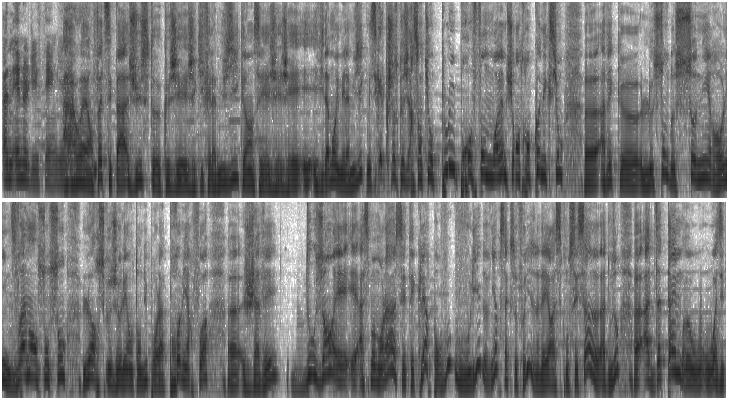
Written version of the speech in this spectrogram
an energy thing. Ah ouais, en fait, c'est pas juste que j'ai kiffé la musique, hein, j'ai évidemment aimé la musique, mais c'est quelque chose que j'ai ressenti au plus profond de moi-même. Je suis rentré en connexion euh, avec euh, le son de Sonny Rollins, vraiment son son, lorsque je l'ai entendu pour la première fois. euh, J'avais 12 ans et, à ce moment-là, c'était clair pour vous que vous vouliez devenir saxophoniste. D'ailleurs, est-ce qu'on sait ça à 12 ans? Euh, At that time, uh, was it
